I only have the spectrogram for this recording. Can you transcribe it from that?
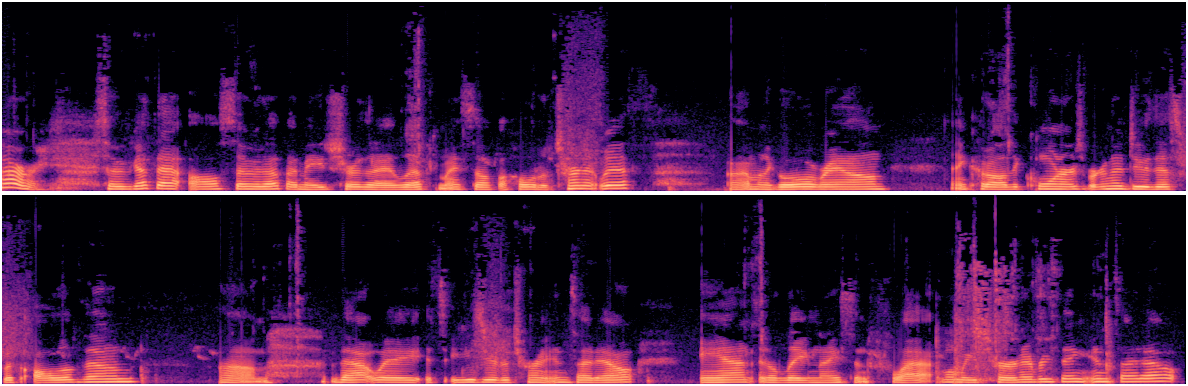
Alright, so we've got that all sewed up. I made sure that I left myself a hole to turn it with. I'm going to go around and cut all the corners. We're going to do this with all of them. Um, that way it's easier to turn it inside out and it'll lay nice and flat when we turn everything inside out.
